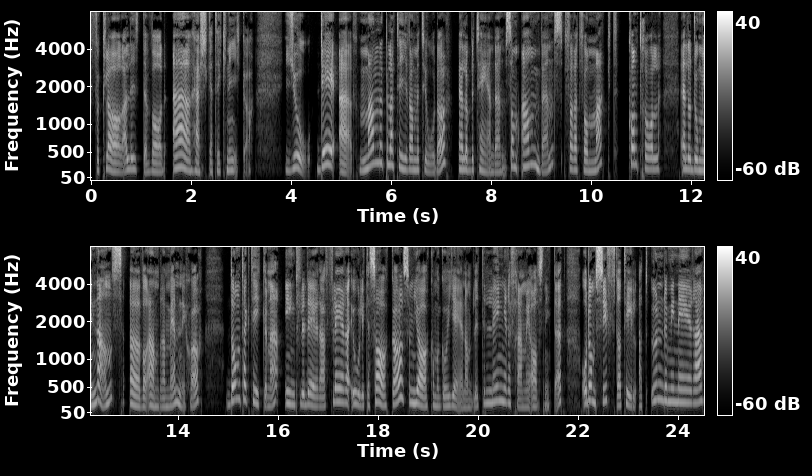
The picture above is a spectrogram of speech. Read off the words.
förklara lite vad är härskartekniker? Jo, det är manipulativa metoder eller beteenden som används för att få makt, kontroll eller dominans över andra människor. De taktikerna inkluderar flera olika saker som jag kommer gå igenom lite längre fram i avsnittet och de syftar till att underminera,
